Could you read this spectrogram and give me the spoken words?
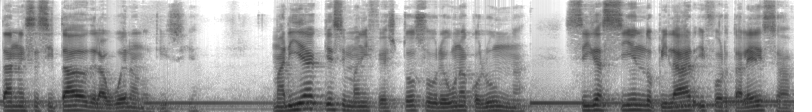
tan necesitada de la buena noticia. María que se manifestó sobre una columna, siga siendo pilar y fortaleza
